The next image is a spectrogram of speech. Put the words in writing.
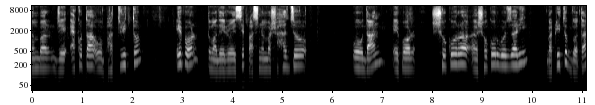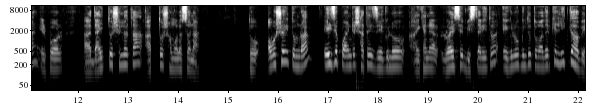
নম্বর যে একতা ও ভ্রাতৃত্ব এরপর তোমাদের রয়েছে পাঁচ নম্বর সাহায্য ও দান। এরপর শকর শকর গুজারি বা কৃতজ্ঞতা। এরপর দায়িত্বশীলতা, আত্মসমালোচনা। তো অবশ্যই তোমরা এই যে পয়েন্টের সাথে যেগুলো এখানে রয়েছে বিস্তারিত, এগুলো কিন্তু তোমাদেরকে লিখতে হবে।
